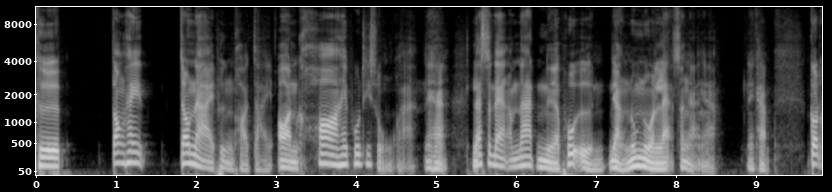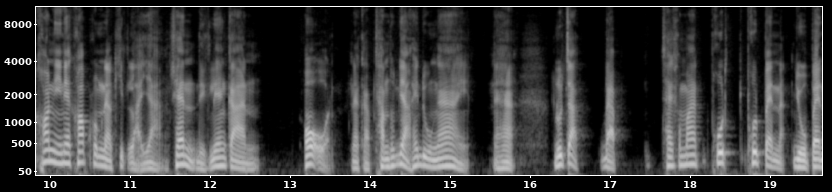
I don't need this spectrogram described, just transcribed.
คือต้องให้ เจ้านายพึงพอใจ อ่อนข้อให้ผู้ที่สูงกว่านะฮะและแสดงอำนาจเหนือผู้อื่น อย่างนุ่มนวลและสง่างามนะครับกฎข้อนี้เนี่ยครอบคลุมแนวคิดหลายอย่าง เช่นหลีกเลี่ยงการโอ้อวดนะครับทำทุกอย่างให้ดูง่ายนะฮะรู้จักแบบใช้คำว่าพูดพูดเป็นอะอยู่เป็น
